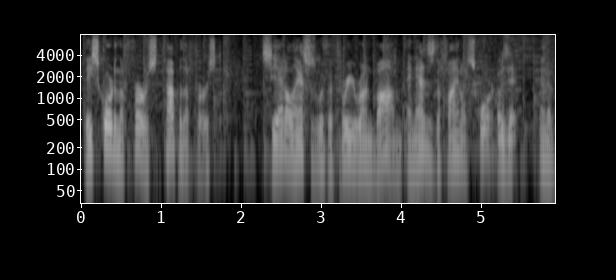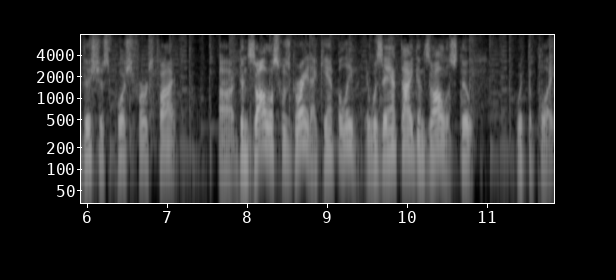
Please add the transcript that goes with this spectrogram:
They scored in the first, top of the first. Seattle answers with a three-run bomb, and that is the final score. That was it. And a vicious push, first five. Uh, Gonzales was great. I can't believe it. It was anti-Gonzales too, with the play.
